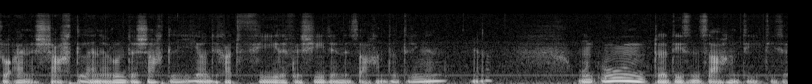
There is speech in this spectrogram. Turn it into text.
so eine Schachtel, eine runde Schachtel hier und die hat viele verschiedene Sachen da drinnen. Ja. Und unter diesen Sachen, die diese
